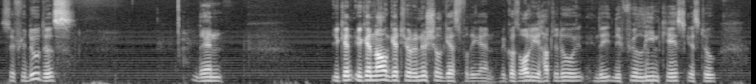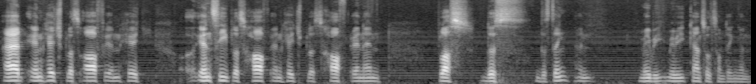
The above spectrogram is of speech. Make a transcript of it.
So if you do this then you can you can now get your initial guess for the n because all you have to do in the, the fuel lean case is to add nh plus half nh nc plus half nh plus half nn plus this this thing and maybe maybe cancel something and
